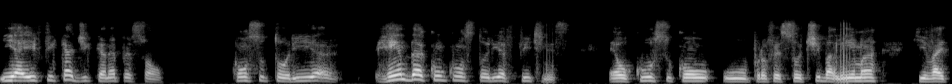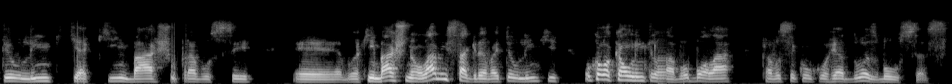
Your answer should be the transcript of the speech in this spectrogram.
E aí fica a dica, né, pessoal? Consultoria, renda com consultoria fitness. É o curso com o professor Tiba Lima que vai ter o link aqui embaixo para você. É, aqui embaixo não, lá no Instagram vai ter o link. Vou colocar um link lá, vou bolar para você concorrer a duas bolsas.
